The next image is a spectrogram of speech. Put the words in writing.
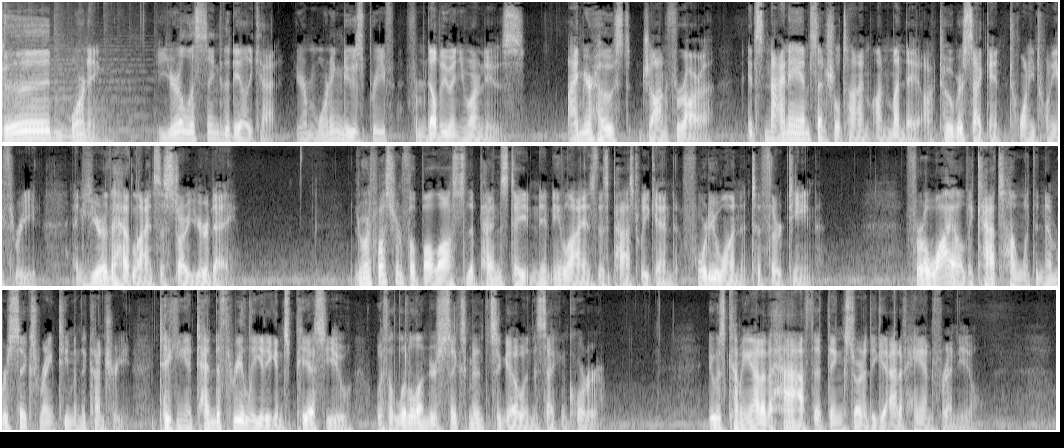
Good morning. You're listening to the Daily Cat, your morning news brief from WNUR News. I'm your host, John Ferrara. It's 9 a.m. Central Time on Monday, October 2nd, 2023, and here are the headlines to start your day. Northwestern football lost to the Penn State Nittany Lions this past weekend, 41 to 13. For a while, the Cats hung with the number 6 ranked team in the country, taking a 10 3 lead against PSU with a little under 6 minutes to go in the second quarter. It was coming out of the half that things started to get out of hand for NU.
